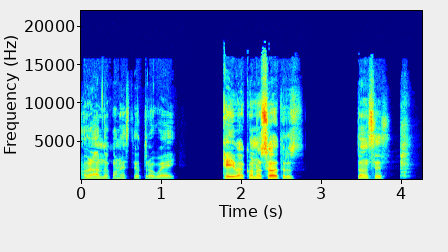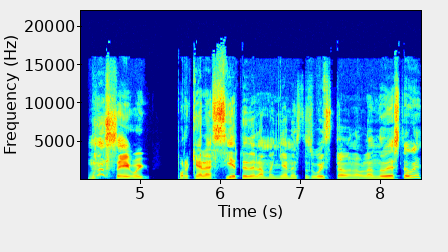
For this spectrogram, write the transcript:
Hablando con este otro güey que iba con nosotros. Entonces, no sé, güey, por qué a las 7 de la mañana estos güeyes estaban hablando de esto, güey.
